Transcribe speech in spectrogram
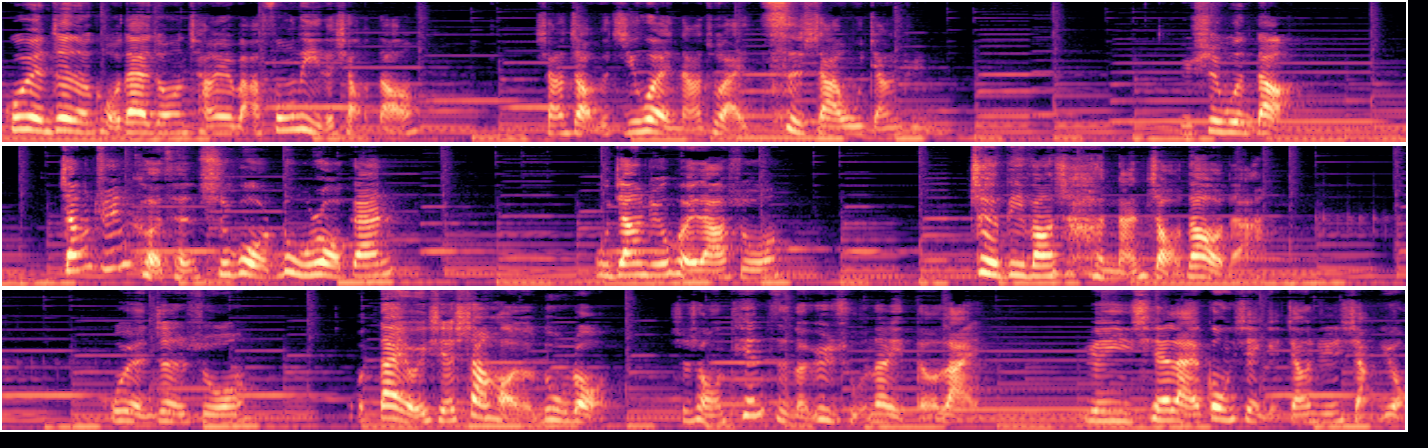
郭元正的口袋中藏有把锋利的小刀，想找个机会拿出来刺杀乌将军。于是问道：“将军可曾吃过鹿肉干？”乌将军回答说：“这地方是很难找到的。”郭远正说：“我带有一些上好的鹿肉，是从天子的御厨那里得来，愿意切来贡献给将军享用。”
